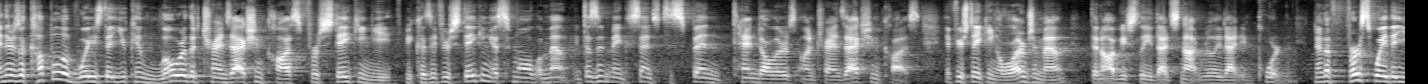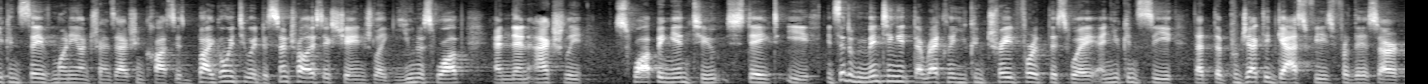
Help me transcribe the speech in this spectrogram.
And there's a couple of ways that you can lower the transaction cost for staking ETH, because if you're staking a small amount, it doesn't make sense to spend $10 on transaction costs. If you're staking a large amount, then obviously that's not really that important. Now the first way that you can save money on transaction costs is by going to a decentralized exchange like Uniswap and then actually swapping into staked ETH. Instead of minting it directly, you can trade for it this way, and you can see that the projected gas fees for this are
